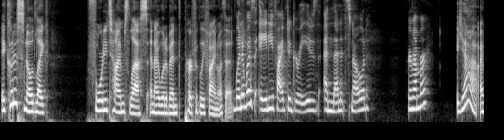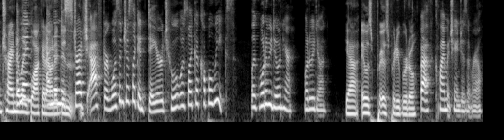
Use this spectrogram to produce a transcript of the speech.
it could have snowed like 40 times less and I would have been perfectly fine with it. when it was 85 degrees and then it snowed, remember? Yeah, I'm trying to And like then- block it out. And then it the didn't. stretch after wasn't just like a day or two; it was like a couple weeks. Like, what are we doing here? What are we doing? yeah, it was it was pretty brutal. Beth, climate change isn't real.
